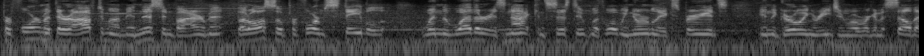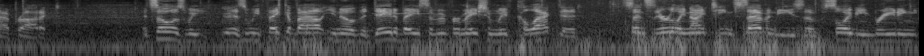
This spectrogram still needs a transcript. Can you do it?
perform at their optimum in this environment, but also perform stable when the weather is not consistent with what we normally experience in the growing region where we're going to sell that product. And so as we as we think about, you know, the database of information we've collected since the early 1970s of soybean breeding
